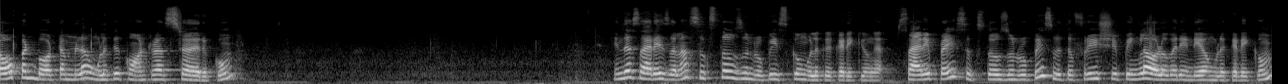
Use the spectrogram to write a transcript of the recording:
டாப் அண்ட் பாட்டமில் உங்களுக்கு கான்ட்ராஸ்ட்டாக இருக்கும். இந்த சாரீஸ் எல்லாம் சிக்ஸ் தௌசண்ட் ருபீஸ்க்கு உங்களுக்கு கிடைக்குங்க. Sari price six thousand rupees with free ஷிப்பிங்கில் ஆல் ஓவர் இந்தியா உங்களுக்கு கிடைக்கும்.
